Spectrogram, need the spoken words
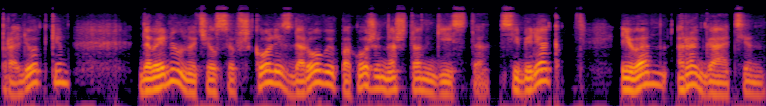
Пролеткин. До войны он учился в школе, здоровый, похожий на штангиста. Сибиряк Иван Рогатин.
